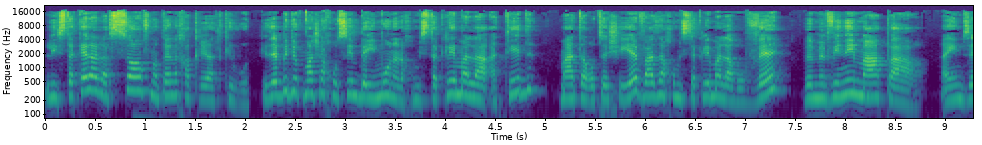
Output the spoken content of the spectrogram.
להסתכל על הסוף נותן לך קריאת כיוון. כי זה בדיוק מה שאנחנו עושים באימון, אנחנו מסתכלים על העתיד, מה אתה רוצה שיהיה, ואז אנחנו מסתכלים על ההווה, ומבינים מה הפער. האם זה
